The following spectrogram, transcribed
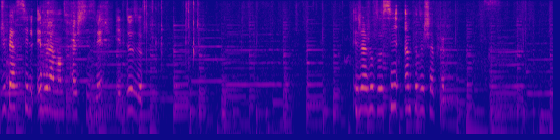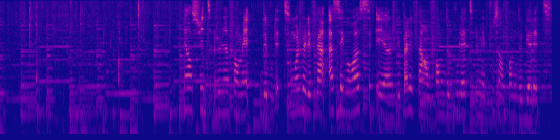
du persil et de la menthe fraîche ciselée et deux œufs. Et j'ajoute aussi un peu de chapelure. Et ensuite, je viens former des boulettes. Moi, je vais les faire assez grosses et euh, je ne vais pas les faire en forme de boulettes, mais plus en forme de galettes.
